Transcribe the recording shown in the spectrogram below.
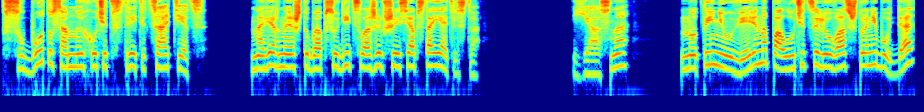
В субботу со мной хочет встретиться отец. Наверное, чтобы обсудить сложившиеся обстоятельства. Ясно. Но ты не уверена, получится ли у вас что-нибудь, да?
